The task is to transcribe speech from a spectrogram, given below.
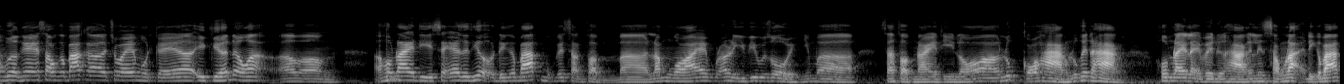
Vừa nghe xong các bác ờ, cho em một cái ờ, ý kiến được không ạ? À, vâng. À, hôm nay thì sẽ giới thiệu đến các bác một cái sản phẩm mà năm ngoái em cũng đã review rồi nhưng mà sản phẩm này thì nó lúc có hàng lúc hết hàng. Hôm nay lại về được hàng lên sóng lại đi các bác.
